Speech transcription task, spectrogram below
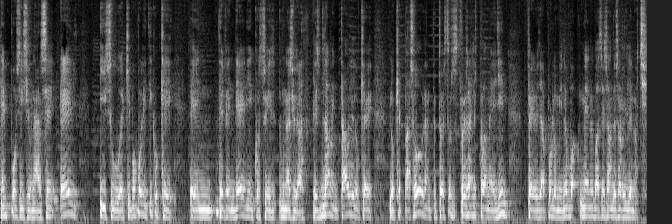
en posicionarse él y su equipo político que en defender y en construir una ciudad. Es lamentable lo que, lo que pasó durante todos estos tres años para Medellín, pero ya por lo menos va, menos va cesando esa horrible noche.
